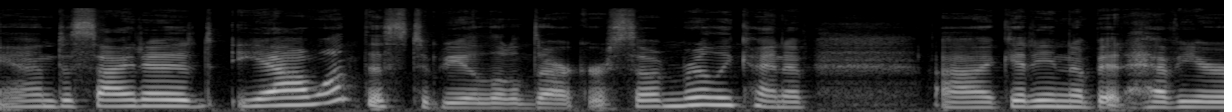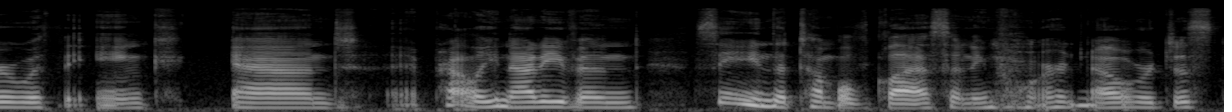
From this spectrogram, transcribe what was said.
and decided, yeah, I want this to be a little darker. So I'm really kind of uh, getting a bit heavier with the ink and probably not even seeing the tumbled glass anymore. Now we're just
